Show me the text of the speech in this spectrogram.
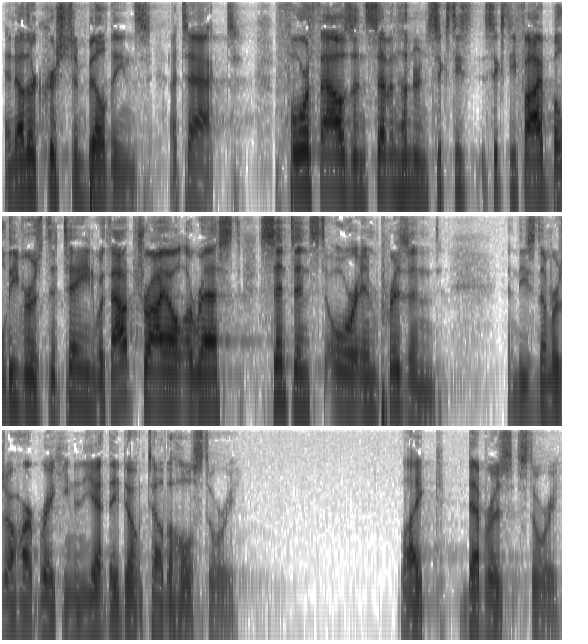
and other Christian buildings attacked. 4,765 believers detained without trial, arrest, sentenced, or imprisoned. And these numbers are heartbreaking, and yet they don't tell the whole story like Deborah's story.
